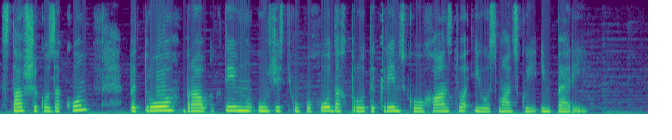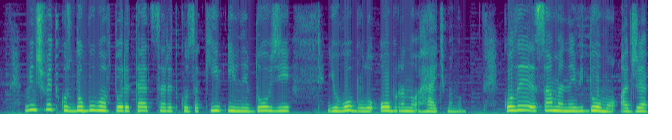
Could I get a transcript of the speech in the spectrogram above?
Ставши козаком, Петро брав активну участь у походах проти Кримського ханства і Османської імперії. Він швидко здобув авторитет серед козаків і невдовзі його було обрано гетьманом. Коли саме невідомо, адже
